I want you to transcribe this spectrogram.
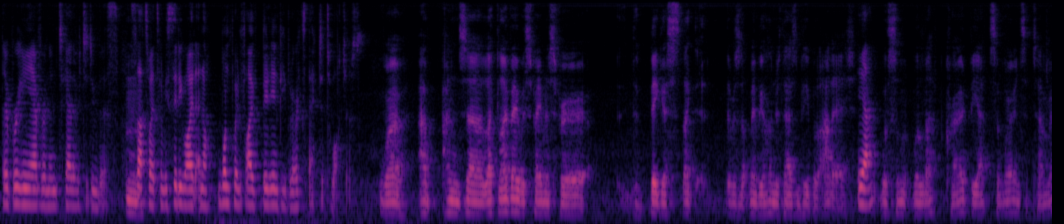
they're bringing everyone in together to do this Mm. so that's why it's going to be citywide and uh, 1.5 billion people are expected to watch it Wow. Um, and uh, like Live Aid was famous for the biggest, like there was maybe 100,000 people at it. yeah Will some will that crowd be at somewhere in September?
